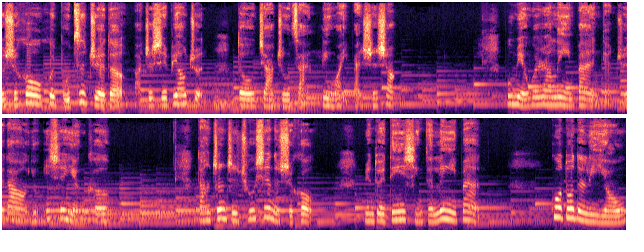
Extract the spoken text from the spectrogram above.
有时候会不自觉的把这些标准都加注在另外一半身上，不免会让另一半感觉到有一些严苛。当争执出现的时候，面对第一型的另一半，过多的理由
